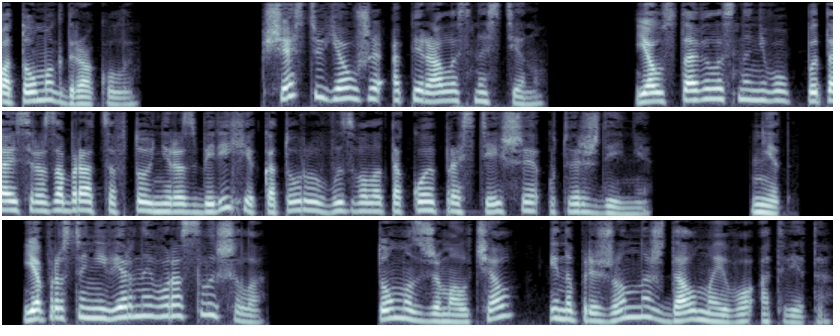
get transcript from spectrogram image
потомок Дракулы. К счастью, я уже опиралась на стену. Я уставилась на него, пытаясь разобраться в той неразберихе, которую вызвало такое простейшее утверждение. Нет, я просто неверно его расслышала. Томас же молчал и напряженно ждал моего ответа.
